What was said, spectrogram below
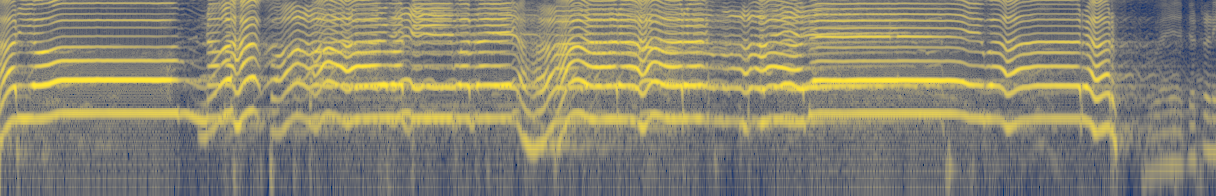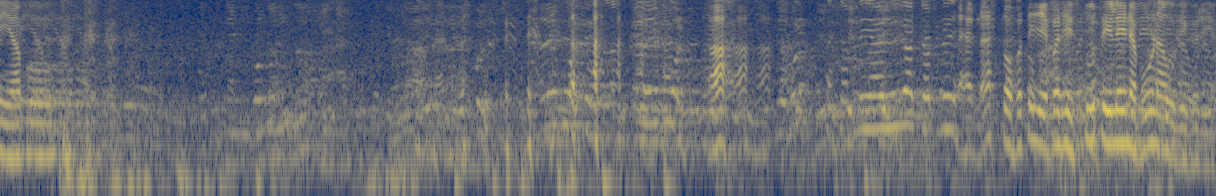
હરિઓમ નમઃ પાર્વતી પદે હર ચટણી આપો. નાસ્તો પતી જાય પછી સ્તુતિ લઈને પૂર્ણાવતી કરીએ.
